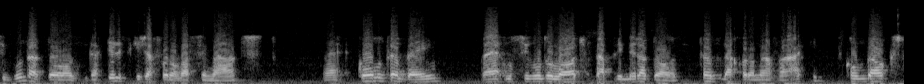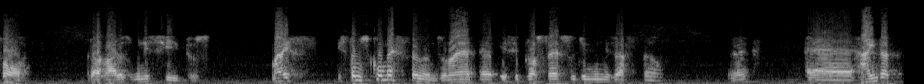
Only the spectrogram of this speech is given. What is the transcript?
segunda dose daqueles que já foram vacinados, né, como também né, o segundo lote para a primeira dose, tanto da Coronavac como da Oxford, para vários municípios. Mas estamos começando né, é, esse processo de imunização. Né? É, ainda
